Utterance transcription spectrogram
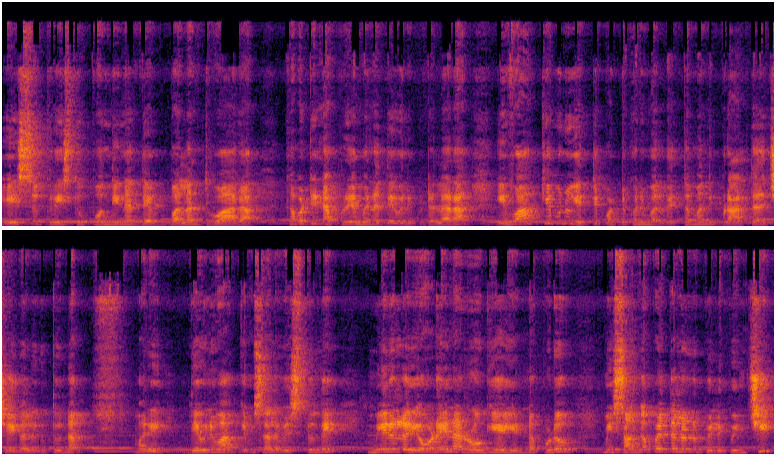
యేసుక్రీస్తు పొందిన దెబ్బల ద్వారా. కాబట్టి నా ప్రియమైన దేవుని బిడ్డలారా ఈ వాక్యమును ఎత్తి పట్టుకొని మనం ఎంతమంది ప్రార్థన చేయగలుగుతున్నాం? మరి దేవుని వాక్యం సెలవిస్తుంది మీరులో ఎవడైనా రోగి అయి ఉన్నప్పుడు మీ సంఘ పెద్దలను పిలిపించి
